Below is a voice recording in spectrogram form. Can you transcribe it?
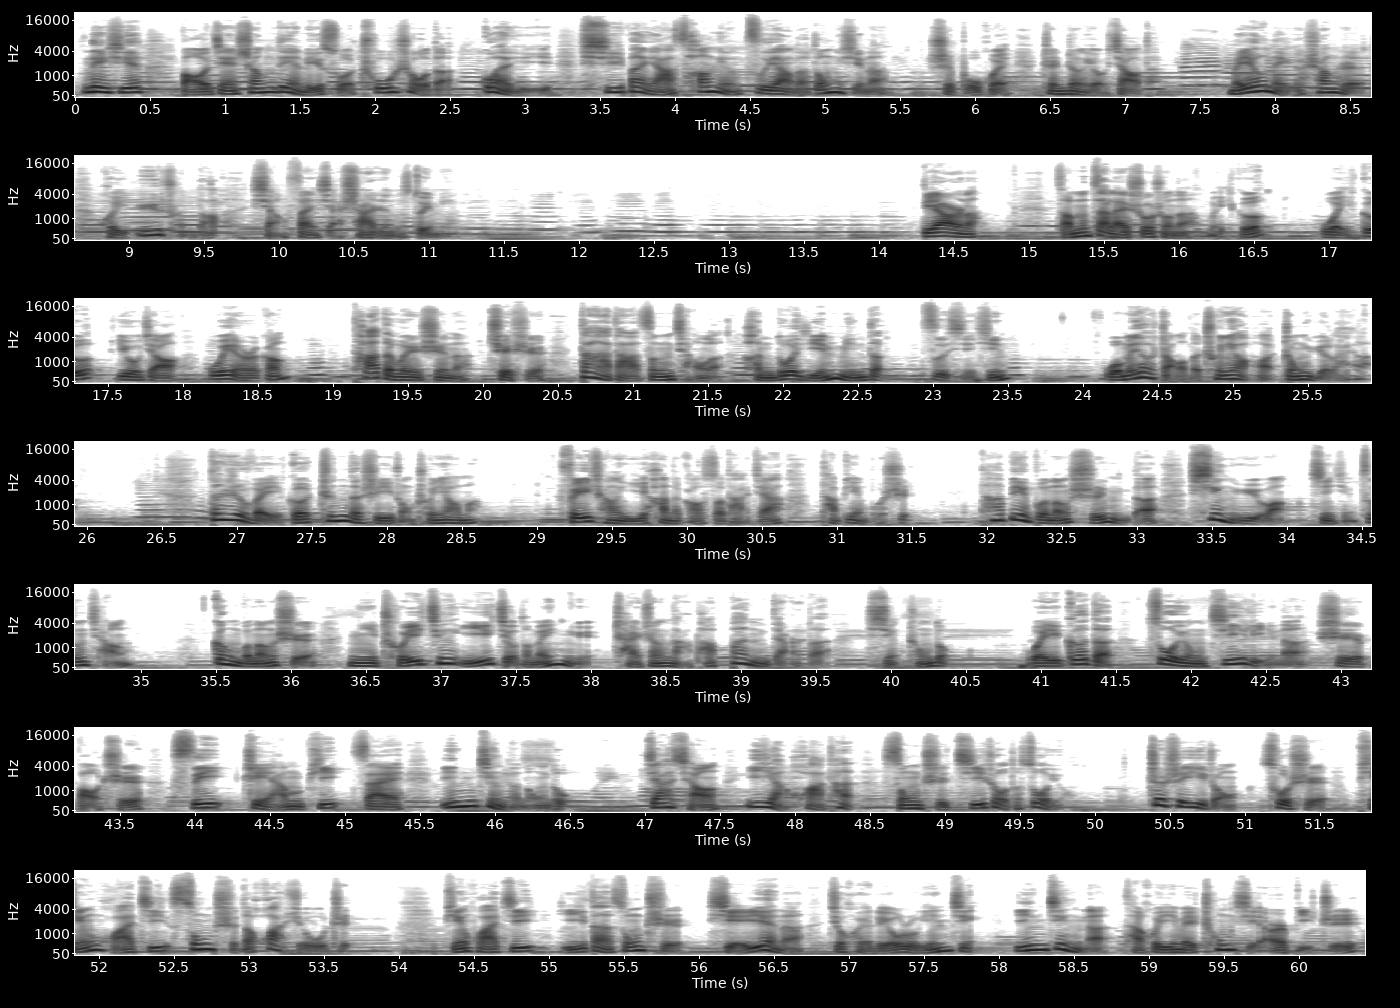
那些保健商店里所出售的冠以“西班牙苍蝇”字样的东西呢，是不会真正有效的。没有哪个商人会愚蠢到想犯下杀人的罪名。第二呢，咱们再来说说呢，伟哥。伟哥又叫威尔刚，他的问世呢，确实大大增强了很多淫民的自信心。我们要找的春药啊，终于来了。但是伟哥真的是一种春药吗？非常遗憾地告诉大家，它并不是。它并不能使你的性欲望进行增强，更不能使你垂青已久的美女产生哪怕半点的性冲动。伟哥的作用机理呢，是保持 cGMP 在阴茎的浓度。加强一氧化碳松弛肌肉的作用，这是一种促使平滑肌松弛的化学物质。平滑肌一旦松弛，血液呢就会流入阴茎，阴茎呢才会因为充血而笔直。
